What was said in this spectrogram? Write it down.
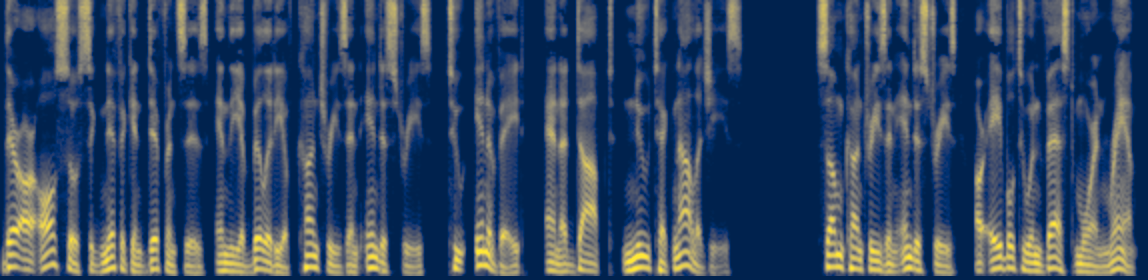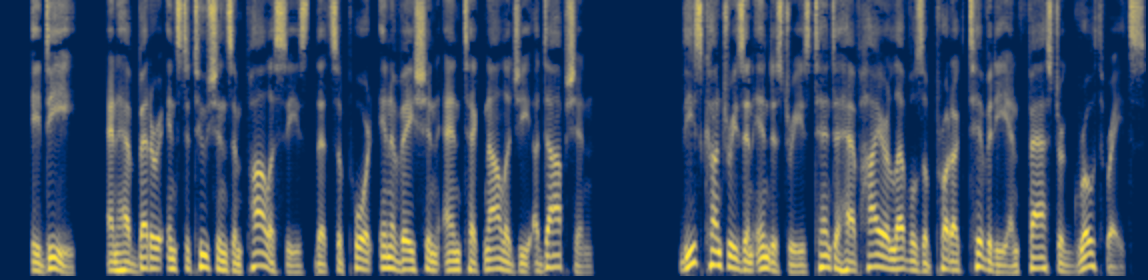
there are also significant differences in the ability of countries and industries to innovate and adopt new technologies. Some countries and industries are able to invest more in RAMP, AD, and have better institutions and policies that support innovation and technology adoption. These countries and industries tend to have higher levels of productivity and faster growth rates.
